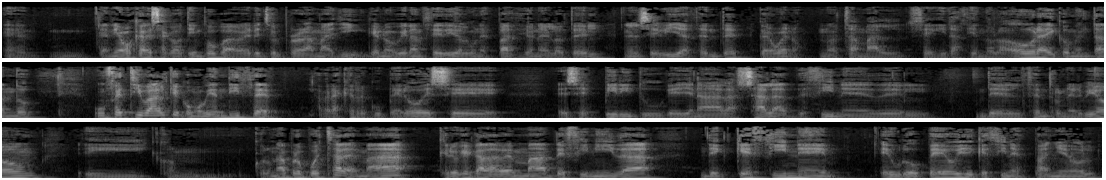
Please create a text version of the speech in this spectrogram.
Eh, tendríamos que haber sacado tiempo para haber hecho el programa allí, que nos hubieran cedido algún espacio en el hotel, en el Sevilla Center. Pero bueno, no está mal seguir haciéndolo ahora y comentando. Un festival que, como bien dice, la verdad es que recuperó ese, ese espíritu que llena las salas de cine del, del Centro Nervión y con, con una propuesta además creo que cada vez más definida de qué cine europeo y de qué cine español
